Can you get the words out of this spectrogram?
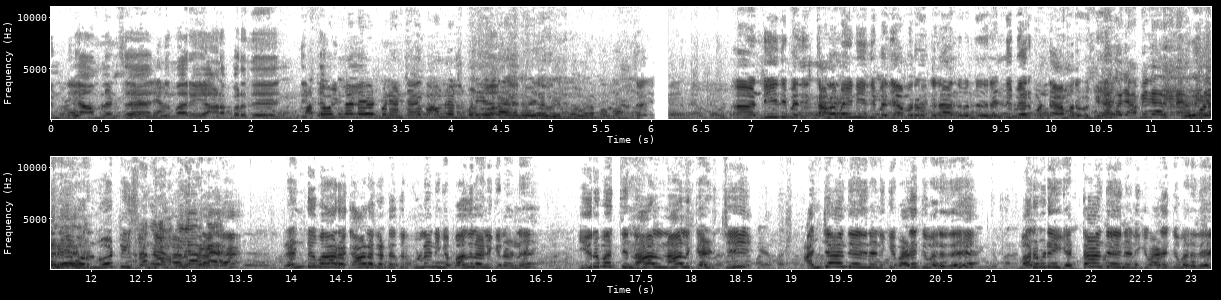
எம்டி ஆம்புலன்ஸ் இந்த மாதிரி அனுப்புறது நீதிபதி தலைமை நீதிபதி அமர்வுக்கு தான் அது வந்து ரெண்டு பேர் கொண்ட அமர்வுக்கு உடனே ஒரு நோட்டீஸ் வந்து அவங்க அனுப்புறாங்க. ரெண்டு வார காலகட்டத்திற்குள்ள நீங்க பதில் அளிக்கணும்னு இருபத்தி நாலு நாள் கழிச்சு அஞ்சாம் தேதி அன்னைக்கு வழக்கு வருது. மறுபடியும் எட்டாம் தேதி அன்னைக்கு வழக்கு வருது.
